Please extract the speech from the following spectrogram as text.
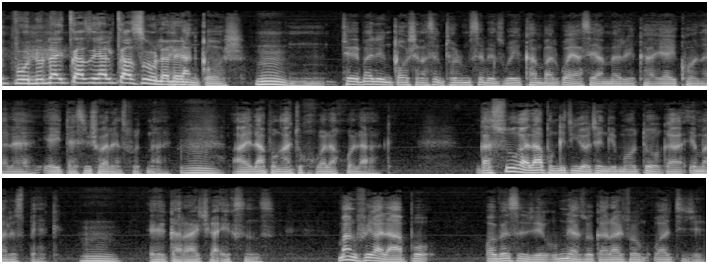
Ibhunu la icaso yalicasula lento langixosha Mm. the imali ngixosha ngase ngithola umsebenzi wecompany kwayase America yayikhona la yayidayisa insurance futhi nayo. Hayi lapho ngathi uhola hola ke. Ngasuka lapho ngithi ngiyothenga imoto ka Emaritzburg eh garage ka Exons mangifika lapho wabese nje umnikazi wegarage wa- wathi nje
